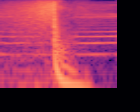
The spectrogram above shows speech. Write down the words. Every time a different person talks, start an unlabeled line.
oh,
